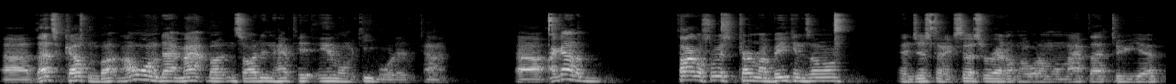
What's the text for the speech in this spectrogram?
Uh, that's a custom button. I wanted that map button so I didn't have to hit M on the keyboard every time. Uh, I got a toggle switch to turn my beacons on and just an accessory. I don't know what I'm going to map that to yet.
